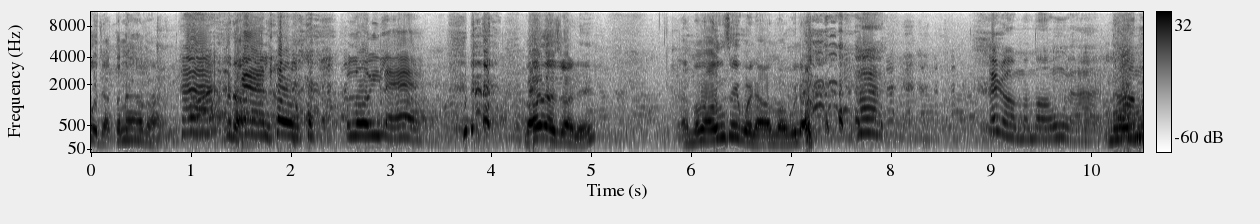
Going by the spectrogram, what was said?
ကိုကြာတနာသွားဟဲ့ကဲလို့ဘလို့ကြီးလဲဘာလို့လဲဆိုတော့လေမမအောင်စိတ်ဝင်တာမဟုတ်ဘူးနော်ဟဲ့အဲ့တော့မမောင်းဘူးလားမ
